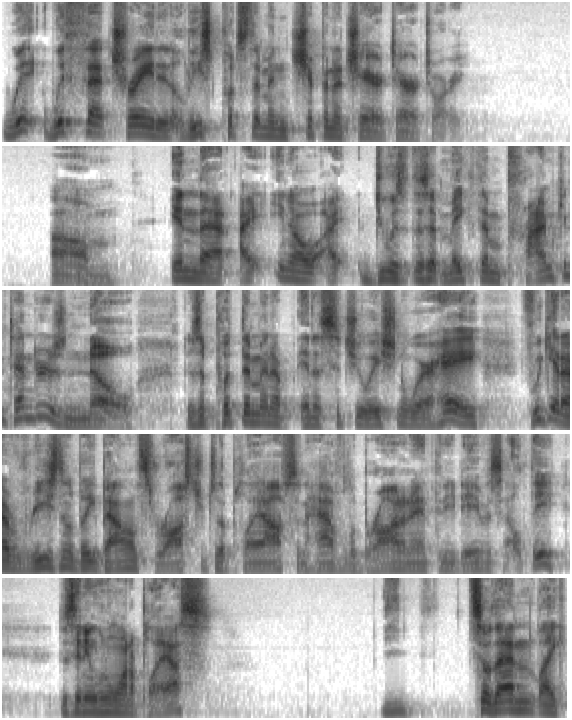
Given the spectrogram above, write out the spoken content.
with with that trade, it at least puts them in chip in a chair territory. Um. Mm in that I, you know, I do. Does it make them prime contenders? No. Does it put them in a in a situation where, hey, if we get a reasonably balanced roster to the playoffs and have LeBron and Anthony Davis healthy, does anyone want to play us? So then, like,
